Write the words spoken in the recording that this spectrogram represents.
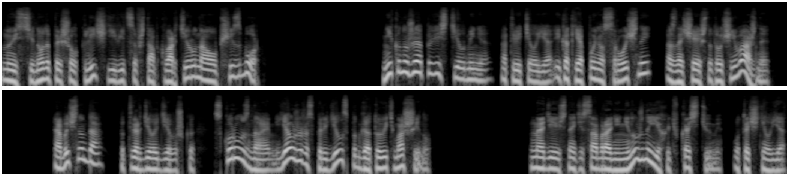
но из Синода пришел клич явиться в штаб-квартиру на общий сбор». «Никон уже оповестил меня», — ответил я, — «и, как я понял, срочный означает что-то очень важное». «Обычно да», — подтвердила девушка. «Скоро узнаем. Я уже распорядилась подготовить машину». «Надеюсь, на эти собрания не нужно ехать в костюме», — уточнил я.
